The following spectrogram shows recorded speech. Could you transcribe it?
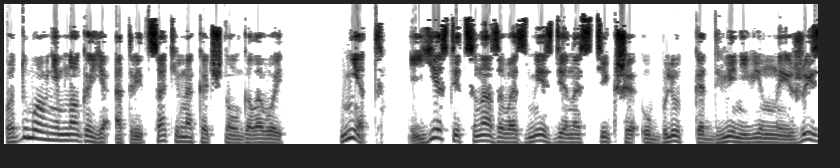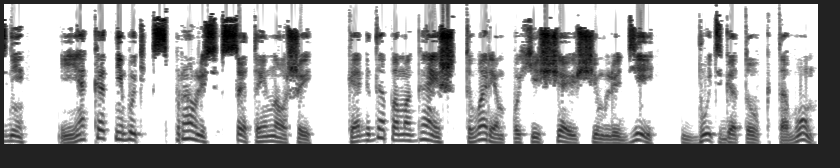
Подумав немного, я отрицательно качнул головой. «Нет, если цена за возмездие, настигшая ублюдка две невинные жизни, я как-нибудь справлюсь с этой ношей. Когда помогаешь тварям, похищающим людей, будь готов к тому,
